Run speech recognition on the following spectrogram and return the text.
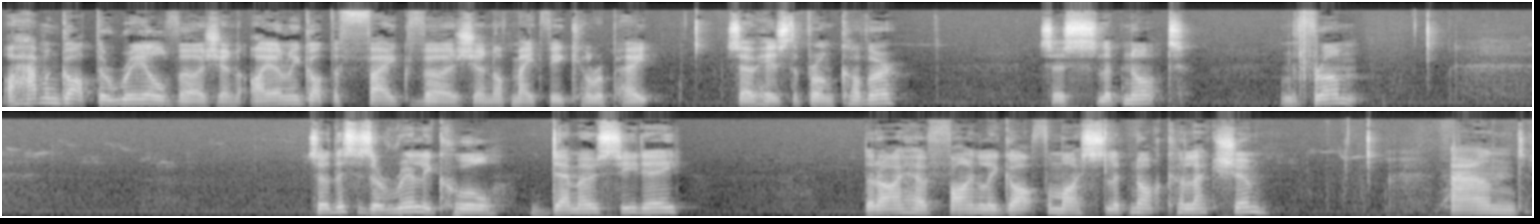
I haven't got the real version, I only got the fake version of Mate Feed Kill Repeat. So here's the front cover. It says Slipknot on the front. So this is a really cool demo CD that I have finally got for my Slipknot collection. And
